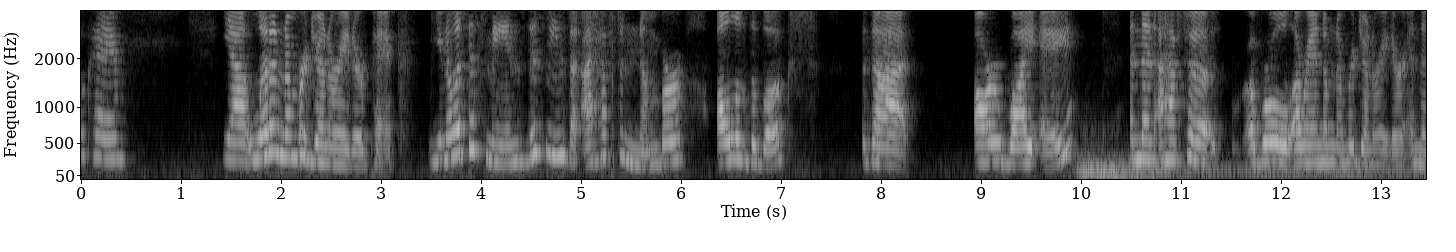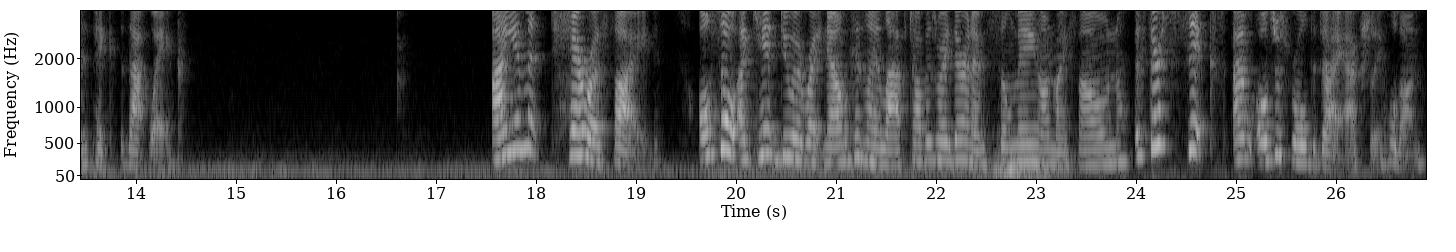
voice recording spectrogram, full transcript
Okay. Yeah, let a number generator pick. You know what this means? This means that I have to number all of the books that are YA, and then I have to a roll a random number generator and then pick that way. I am terrified. Also, I can't do it right now because my laptop is right there and I'm filming on my phone. If there's six, I'll, I'll just roll the die actually. Hold on.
